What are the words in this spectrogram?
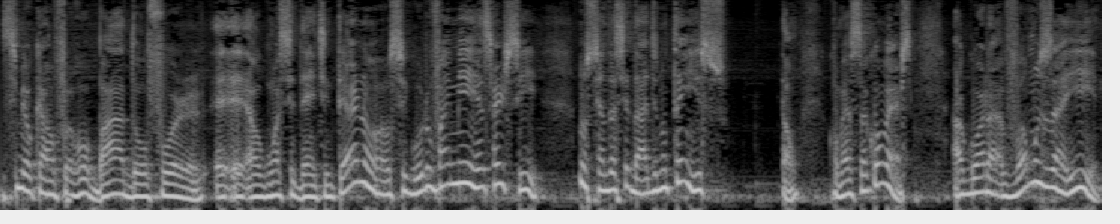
se meu carro for roubado ou for é, é, algum acidente interno, o seguro vai me ressarcir. No centro da cidade não tem isso. Então, começa essa conversa. Agora, vamos aí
